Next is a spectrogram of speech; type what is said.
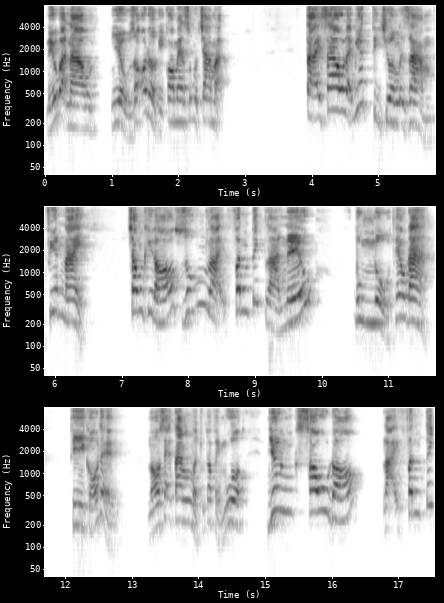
Nếu bạn nào hiểu rõ được thì comment số 100 ạ. Tại sao lại biết thị trường lại giảm phiên này? Trong khi đó, Dũng lại phân tích là nếu bùng nổ theo đà thì có thể nó sẽ tăng mà chúng ta phải mua. Nhưng sau đó lại phân tích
